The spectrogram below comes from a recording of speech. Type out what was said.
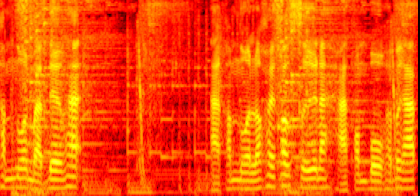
คำนวณแบบเดิมฮะ หาคำนวณแล้วค่อยเข้าซื้อนะ หาคอมโบครับเพื่อนครับ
